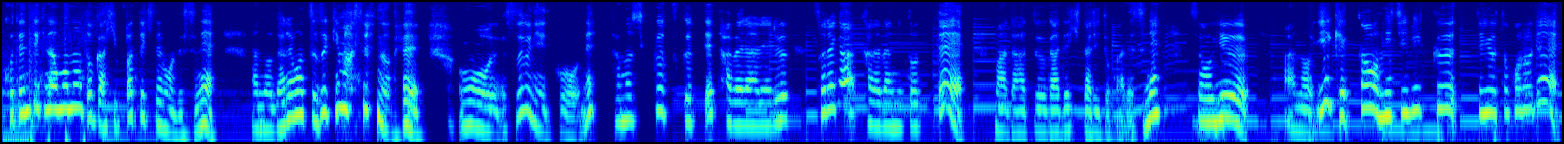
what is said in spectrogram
古典的なものとか引っ張ってきてもですねあの誰も続きませんのでもうすぐにこうね楽しく作って食べられる。それが体にとって、まあ、ダートゥができたりとかですね。そういうあのいい結果を導くっていうところで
